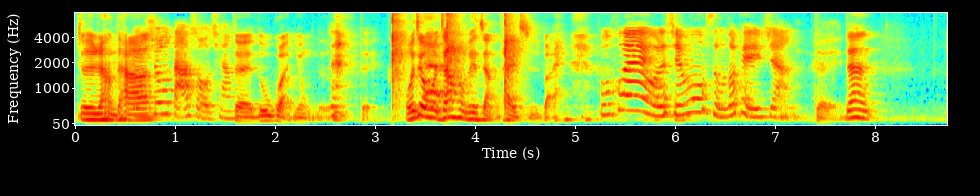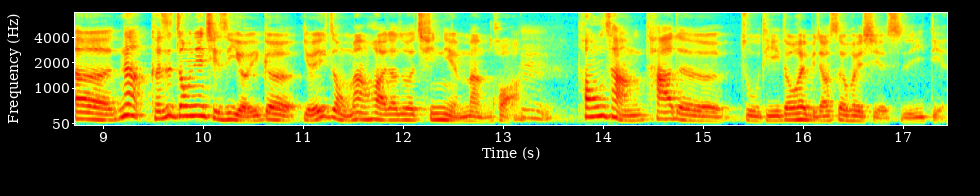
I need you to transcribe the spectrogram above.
就是让大家你说打手枪？对撸管用的，对我觉得我这样会不会讲的太直白？不会，我的节目什么都可以讲。对，但呃，那可是中间其实有一个有一种漫画叫做青年漫画，嗯，通常它的主题都会比较社会写实一点，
